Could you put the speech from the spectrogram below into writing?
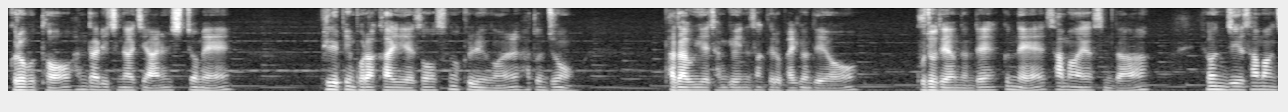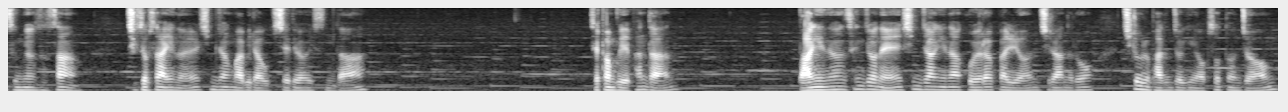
그로부터 한 달이 지나지 않은 시점에 필리핀 보라카이에서 스노클링을 하던 중 바다 위에 잠겨있는 상태로 발견되어 구조되었는데 끝내 사망하였습니다. 현지 사망 증명서상 직접 사인을 심장마비라고 기재되어 있습니다. 재판부의 판단 망인은 생전에 심장이나 고혈압 관련 질환으로 치료를 받은 적이 없었던 점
